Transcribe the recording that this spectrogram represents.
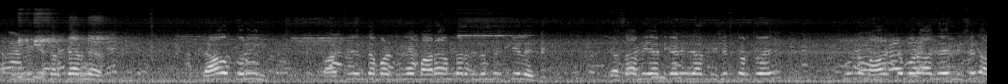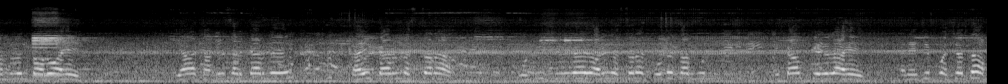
त्रिवेदी सरकारनं डाव करून भारतीय जनता पार्टीने बारा आमदार निलंबित केले. त्याचा आम्ही या ठिकाणी आज निषेध करतोय. पूर्ण महाराष्ट्रभर आज हे निषेध आंदोलन चालू आहे. या ठाकरे सरकारनं काही कारण नसताना कोणती सुविधा झाली नसताना खोटं सांगून हे काम केलेलं आहे. आणि याचे पश्चाताप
